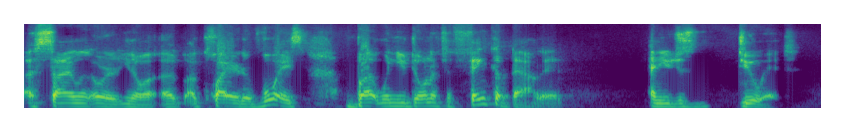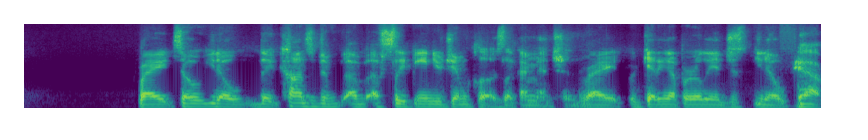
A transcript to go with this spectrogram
a silent or you know a, a quieter voice but when you don't have to think about it and you just do it right? So, you know, the concept of, of, of, sleeping in your gym clothes, like I mentioned, right? Or getting up early and just, you know, yeah.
